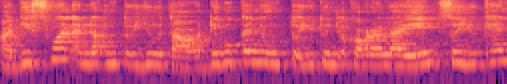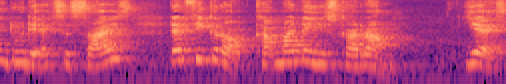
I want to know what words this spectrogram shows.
Uh, this one adalah untuk you tau. Dia bukannya untuk you tunjuk kat orang lain. So you can do the exercise dan figure out kat mana you sekarang. Yes.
